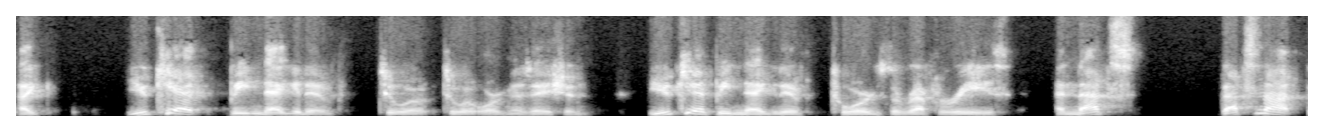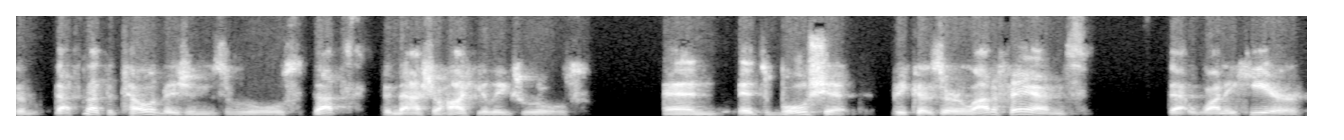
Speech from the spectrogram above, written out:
Like you can't be negative to a to an organization. You can't be negative towards the referees, and that's that's not the that's not the television's rules. That's the National Hockey League's rules. And it's bullshit because there are a lot of fans that want to hear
